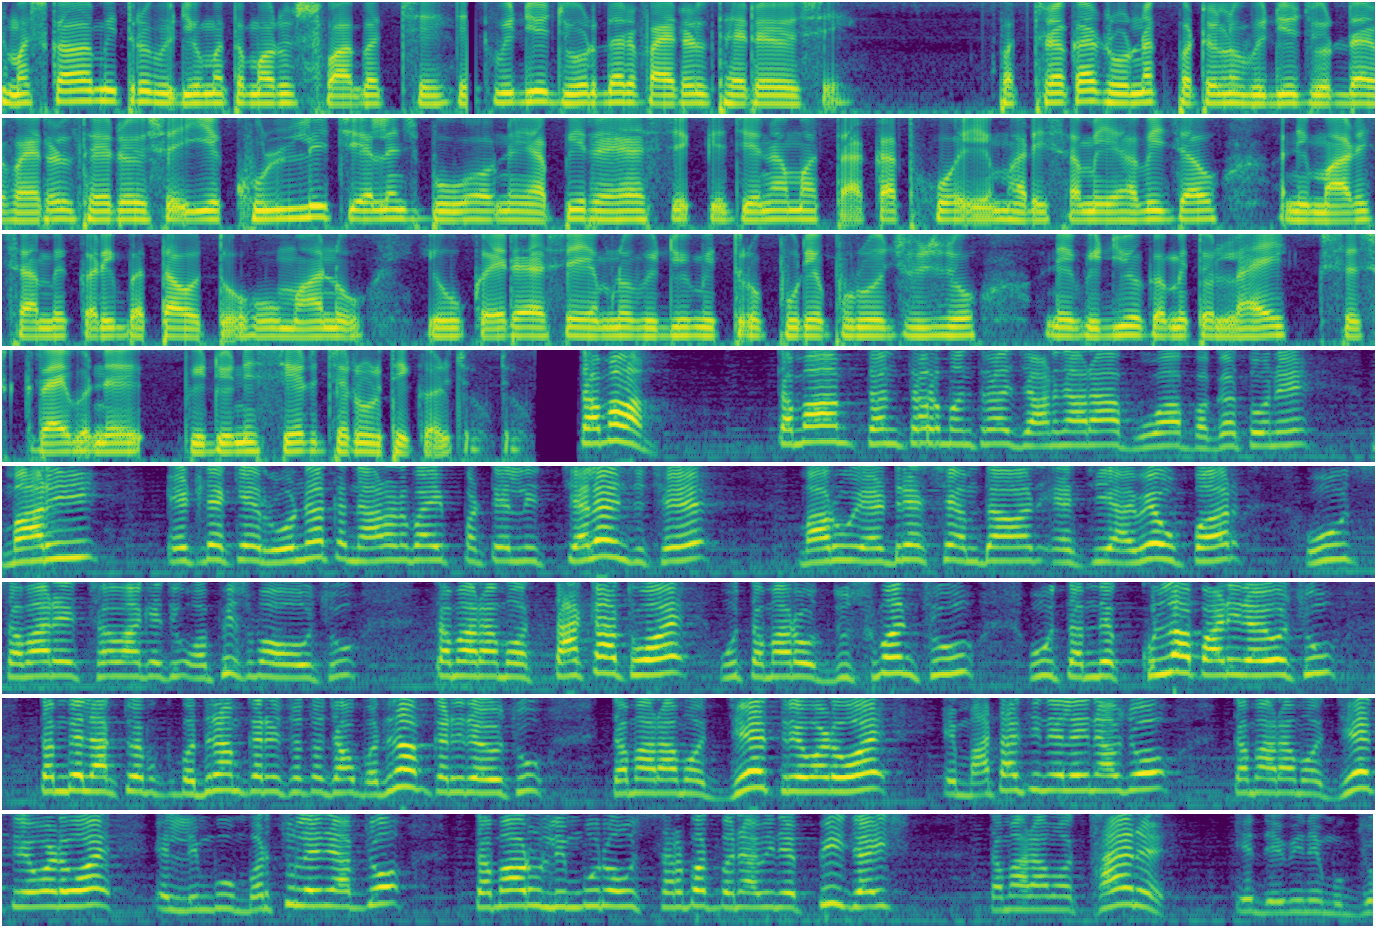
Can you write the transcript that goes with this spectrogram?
નમસ્કાર મિત્રો, વિડીયોમાં તમારું સ્વાગત છે. એક વીડિયો જોરદાર વાયરલ થઈ રહ્યો છે. પત્રકાર રોનક પટેલનો વીડિયો જોરદાર વાયરલ થઈ રહ્યો છે. એ ખુલ્લી ચેલેન્જ ભુવાઓને આપી રહ્યા છે કે જેનામાં તાકાત હોય એ મારી સામે આવી જાઓ અને મારી સામે કરી બતાવો. તો હું માનું એવું કહી રહ્યા છે. એમનો વીડિયો મિત્રો પૂરેપૂરો જોજો અને વીડિયો ગમે તો લાઈક સબસ્ક્રાઈબ અને વિડીયોને શેર જરૂરથી કરજો. તમામ તમામ તંત્ર મંત્ર જાણનારા ભુવા ભગતોને મારી એટલે કે રોનક નારાયણભાઈ પટેલની ચેલેન્જ છે. મારું એડ્રેસ છે અમદાવાદ એસજી હાઈવે ઉપર. હું સવારે છ વાગ્યાથી ઓફિસમાં હોઉં છું. તમારામાં તાકાત હોય, હું તમારો દુશ્મન છું. હું તમને ખુલ્લા પાડી રહ્યો છું. તમને લાગતું હોય બદનામ કરે છે તો જાઓ, બદનામ કરી રહ્યો છું. તમારામાં જે ત્રેવડ હોય, એ માતાજીને લઈને આવજો. તમારામાં જે ત્રેવડ હોય, એ લીંબુ મરચું લઈને આપજો. તમારું લીંબુનો હું શરબત બનાવીને પી જઈશ. તમારામાં થાય ને, એ દેવીને મૂકજો.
